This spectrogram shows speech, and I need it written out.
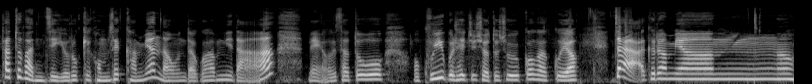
타투 반지, 요렇게 검색하면 나온다고 합니다. 네, 여기서 또 어, 구입을 해주셔도 좋을 것 같고요. 자, 그러면, 음,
